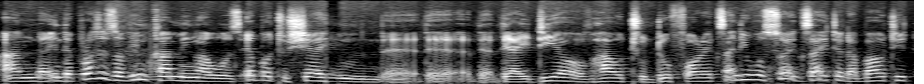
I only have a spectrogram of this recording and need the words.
And uh, in the process of him coming, I was able to share him the, the, the, idea of how to do Forex. And he was so excited about it.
